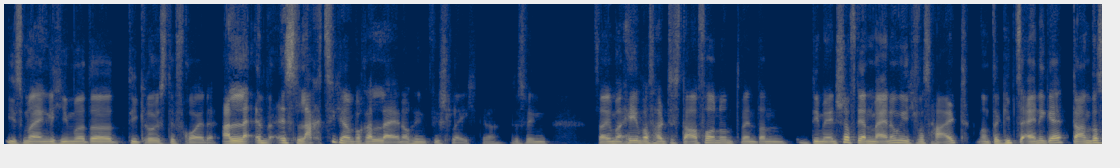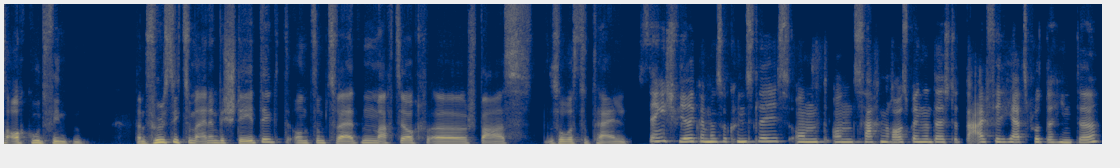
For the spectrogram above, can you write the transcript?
ist mir eigentlich immer der, die größte Freude. Alle, es lacht sich einfach allein auch irgendwie schlecht. Ja? Deswegen sage ich mal, hey, was haltest du davon? Und wenn dann die Menschen, auf deren Meinung ich was halte, und da gibt es einige, dann das auch gut finden dann fühlst du dich zum einen bestätigt und zum zweiten macht es ja auch äh, Spaß, sowas zu teilen. Es ist eigentlich schwierig, wenn man so Künstler ist und, und Sachen rausbringt und da ist total viel Herzblut dahinter,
